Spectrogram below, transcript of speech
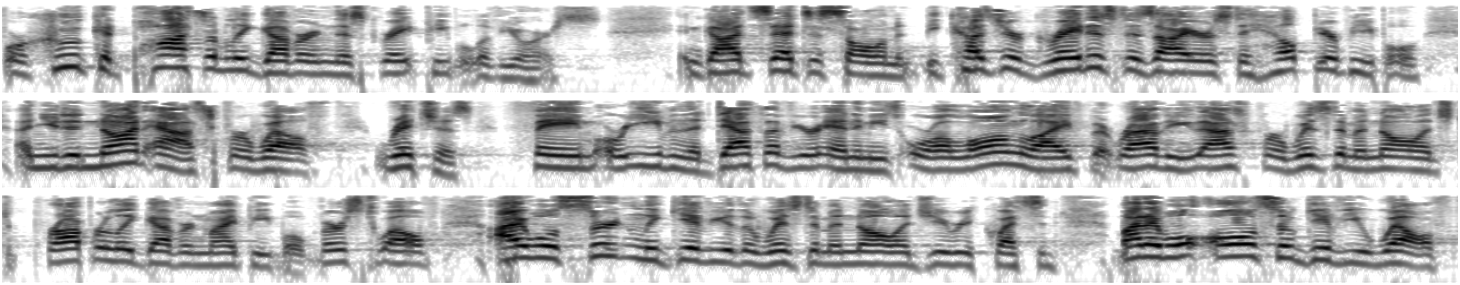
for who could possibly govern this great people of yours? And God said to Solomon, because your greatest desire is to help your people, and you did not ask for wealth, riches, fame, or even the death of your enemies, or a long life, but rather you ask for wisdom and knowledge to properly govern my people. Verse 12, I will certainly give you the wisdom and knowledge you requested, but I will also give you wealth,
